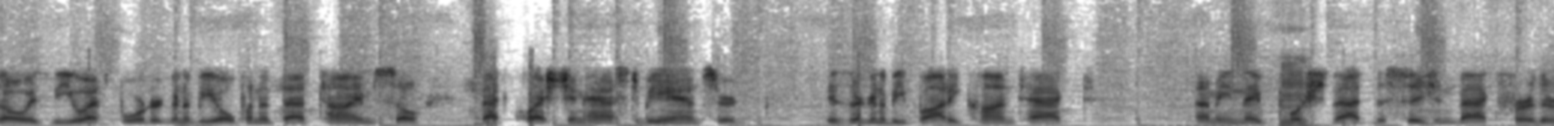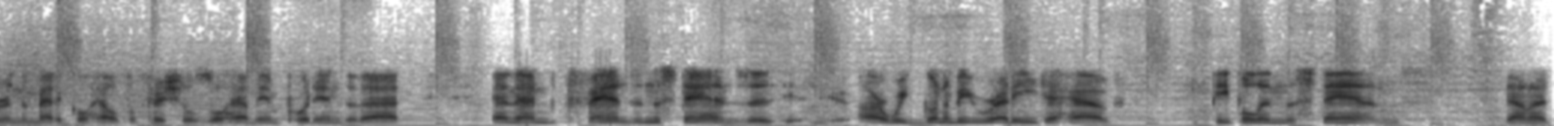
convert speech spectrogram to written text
So, is the U.S. border going to be open at that time? So, that question has to be answered. Is there going to be body contact? I mean, they've pushed that decision back further, and the medical health officials will have input into that. And then fans in the stands. Are we going to be ready to have people in the stands down at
